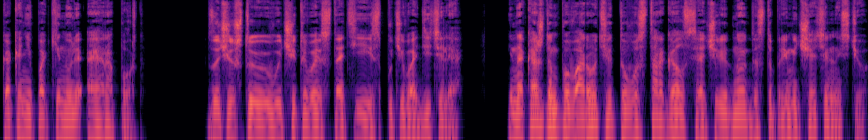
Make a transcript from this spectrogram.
как они покинули аэропорт, зачастую вычитывая статьи из путеводителя, и на каждом повороте то восторгался очередной достопримечательностью,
